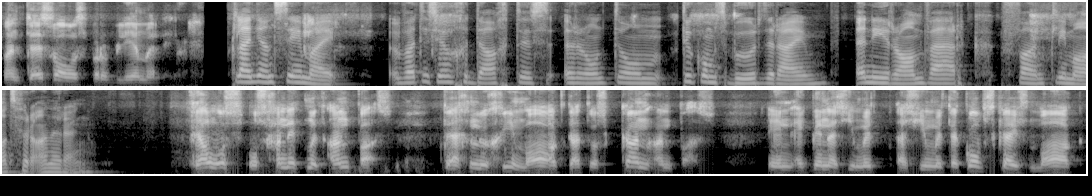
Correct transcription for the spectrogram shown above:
Want dis waar ons probleme lê. Klein Jan sê my, Wat is jou gedagtes rondom toekomsboerdery in die raamwerk van klimaatsverandering? Wel ons ons gaan net met aanpas. Tegnologie maak dat ons kan aanpas. En ek meen as jy moet as jy met 'n kopskuif maak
